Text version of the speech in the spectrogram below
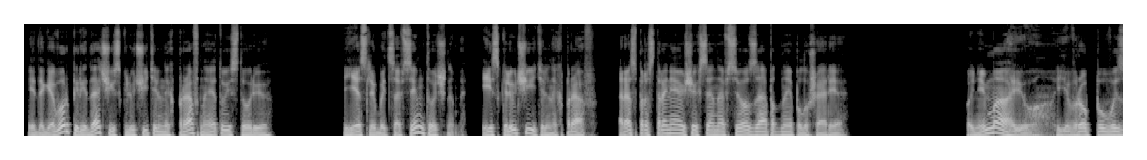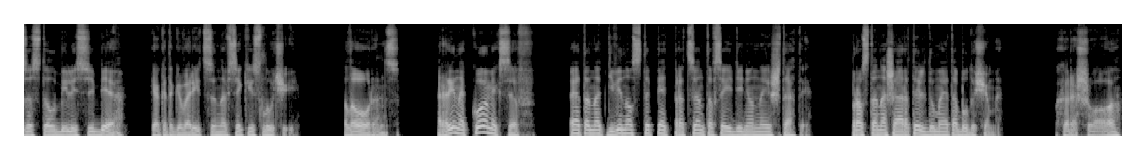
И договор передачи исключительных прав на эту историю. Если быть совсем точным, исключительных прав, распространяющихся на все западное полушарие. «Понимаю, Европу вы застолбили себе, как это говорится, на всякий случай. Лоуренс, рынок комиксов — это на 95% Соединенные Штаты. Просто наша артель думает о будущем». «Хорошо»,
